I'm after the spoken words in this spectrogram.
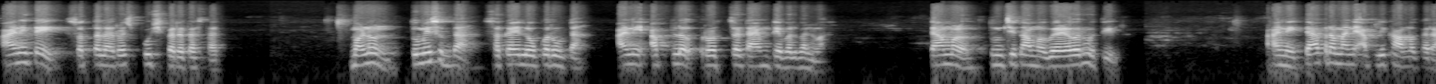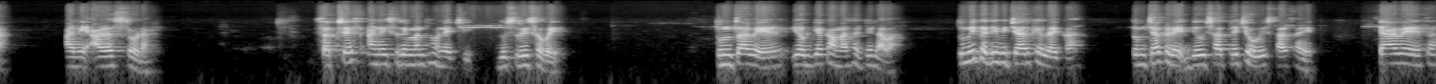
आणि ते स्वतःला रोज पुश करत असतात. म्हणून तुम्ही सुद्धा सकाळी लवकर उठा आणि आपलं रोजचं टाइम टेबल बनवा. त्यामुळं तुमची कामं वेळेवर होतील. आणि त्याप्रमाणे आपली कामं करा आणि आळस सोडा. सक्सेस आणि श्रीमंत होण्याची दुसरी सवय. तुमचा वेळ योग्य कामासाठी लावा. तुम्ही कधी विचार केलाय का? तुमच्याकडे दिवसातले चोवीस तास आहेत. त्यावेळेचा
